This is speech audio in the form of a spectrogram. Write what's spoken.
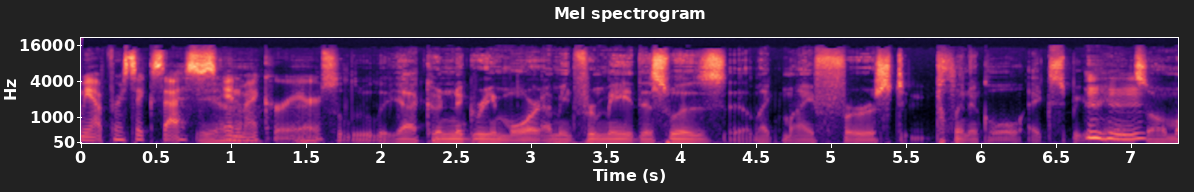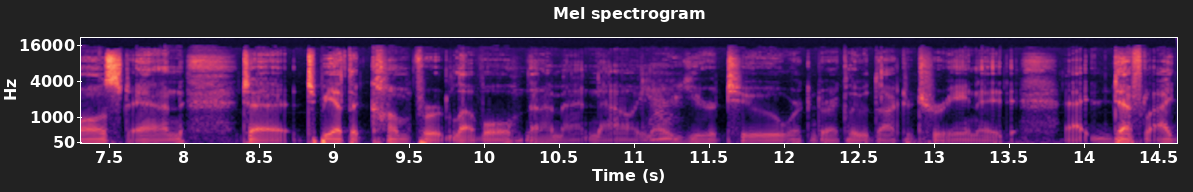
me up for success in my career. Absolutely. Yeah, I couldn't agree more. I mean, for me, this was uh, like my first clinical experience Mm-hmm. almost. And to, to be at the comfort level that I'm at now, you know, year two, working directly with Dr. Tureen, it I definitely,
